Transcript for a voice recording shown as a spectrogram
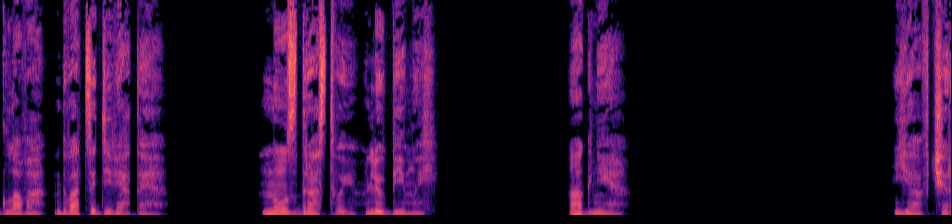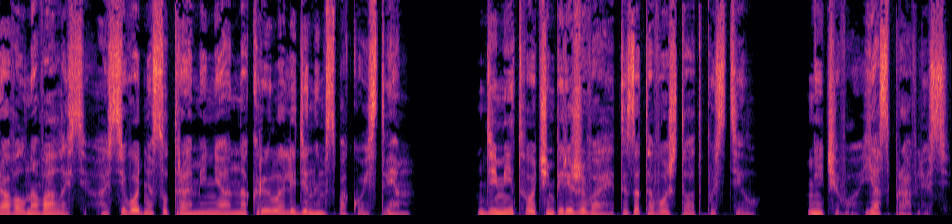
Глава 29. Ну, здравствуй, любимый. Агния. Я вчера волновалась, а сегодня с утра меня накрыло ледяным спокойствием. Демид очень переживает из-за того, что отпустил. Ничего, я справлюсь.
